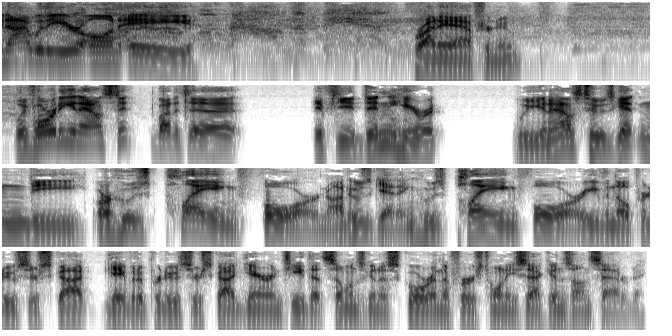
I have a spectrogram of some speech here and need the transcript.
and I with you here on a Friday afternoon. We've already announced it, but uh, if you didn't hear it, we announced who's getting the or who's playing for, not who's getting, who's playing for. Even though producer Scott gave it a producer Scott guarantee that someone's going to score in the first twenty seconds on Saturday.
